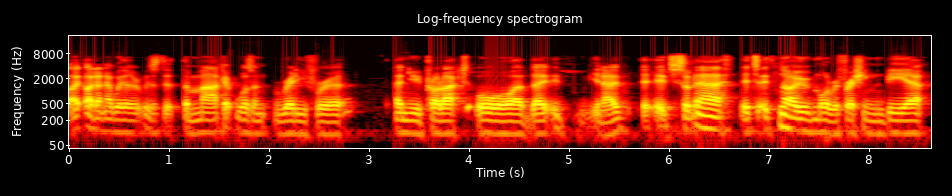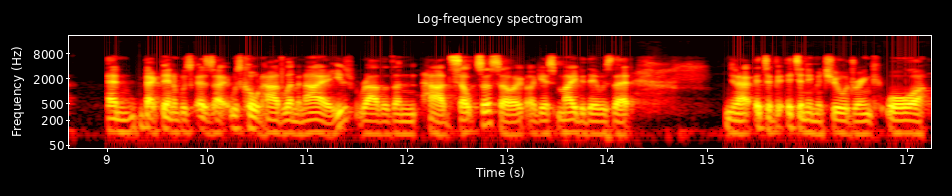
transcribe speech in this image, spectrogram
I, I don't know whether it was that the market wasn't ready for a, a new product or they, you know, it's sort of, uh, it's, it's no more refreshing than beer and back then it was as it was called hard lemonade rather than hard seltzer. So I, I, guess maybe there was that, you know, it's a it's an immature drink or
